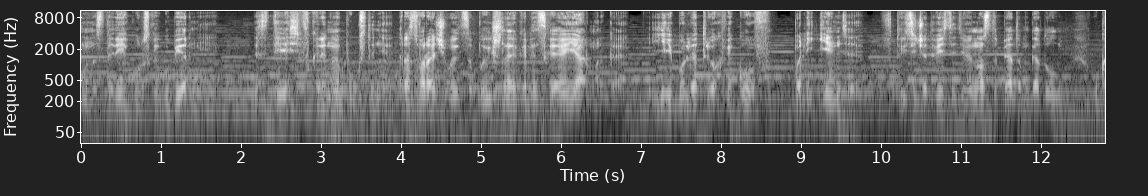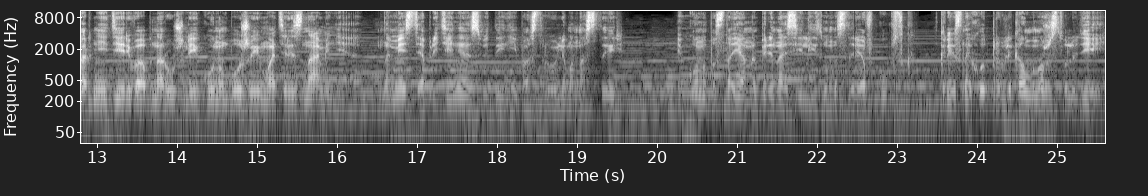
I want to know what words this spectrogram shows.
монастырей Курской губернии. Здесь, в коренной пустыне, разворачивается пышная коренская ярмарка. Ей более трех веков. По легенде, в 1295 году у корней дерева обнаружили икону Божией Матери Знамения. На месте обретения святыни построили монастырь. Икону постоянно переносили из монастыря в Курск. Крестный ход привлекал множество людей.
